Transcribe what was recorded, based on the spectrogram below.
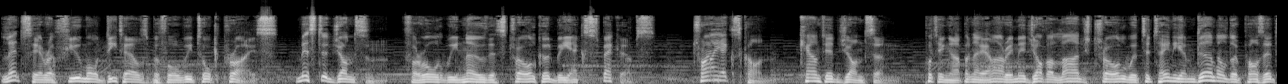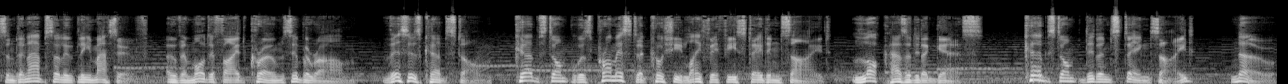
Let's hear a few more details before we talk price. Mr. Johnson, for all we know this troll could be X-Spec Ops. Try XCon, counted Johnson putting up an AR image of a large troll with titanium dermal deposits and an absolutely massive, over-modified chrome cyber arm. This is Curbstomp. Curbstomp was promised a cushy life if he stayed inside. Locke hazarded a guess. Curbstomp didn't stay inside? No,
